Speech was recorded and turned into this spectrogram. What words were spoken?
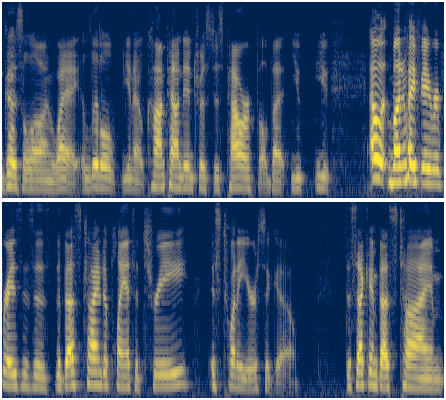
goes a long way. A little, you know, compound interest is powerful, but you you. Oh, one of my favorite phrases is the best time to plant a tree is 20 years ago. The second best time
